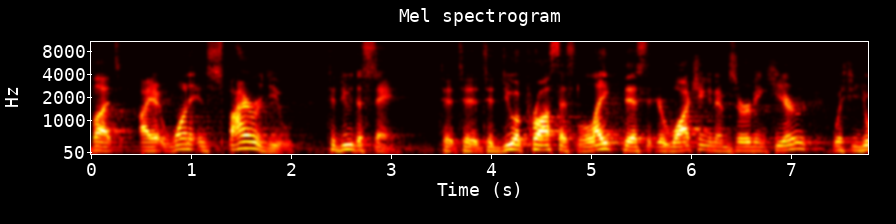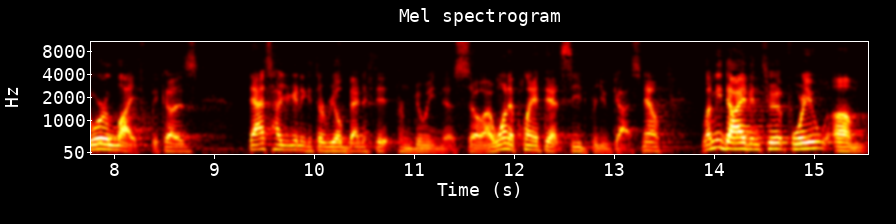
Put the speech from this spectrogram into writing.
But I want to inspire you to do the same, to, to, to do a process like this that you're watching and observing here with your life, because that's how you're going to get the real benefit from doing this. So I want to plant that seed for you guys. Now, let me dive into it for you. Um,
